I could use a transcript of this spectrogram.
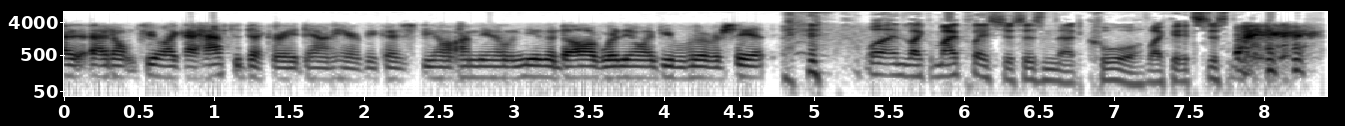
I, I don't feel like I have to decorate down here because you know I'm you know me and the dog we're the only people who ever see it. well, and like my place just isn't that cool. Like it's just not,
